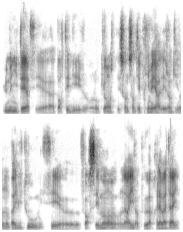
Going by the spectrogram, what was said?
L'humanitaire, c'est apporter des, en l'occurrence, des soins de santé primaires à des gens qui n'en ont pas du tout, mais c'est forcément, on arrive un peu après la bataille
